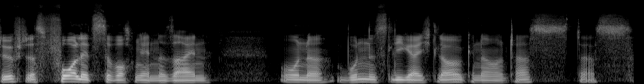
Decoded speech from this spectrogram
dürfte das vorletzte Wochenende sein ohne Bundesliga. Ich glaube, genau das, das.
